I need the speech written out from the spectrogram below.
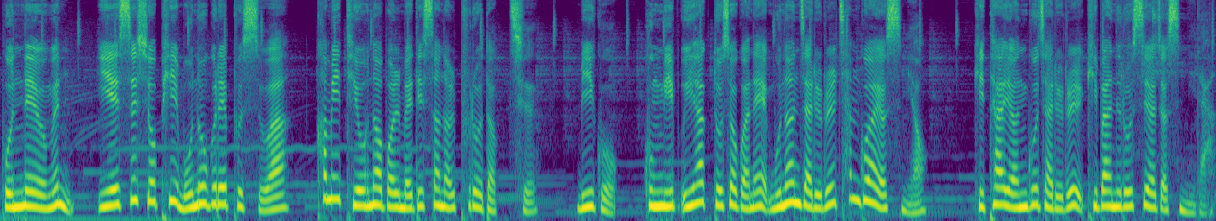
본 내용은 ESCOP Monographs와 Committee on Herbal Medicinal Products, 미국 국립의학도서관의 문헌 자료를 참고하였으며 기타 연구 자료를 기반으로 쓰여졌습니다.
